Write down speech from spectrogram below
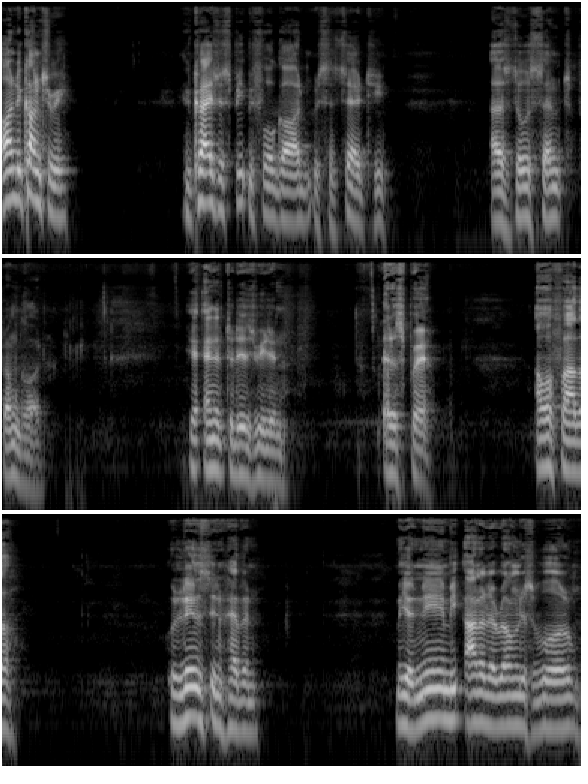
On the contrary, in Christ we speak before God with sincerity as those sent from God. Here ended today's reading. Let us pray. Our Father, who lives in heaven, may your name be honored around this world.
